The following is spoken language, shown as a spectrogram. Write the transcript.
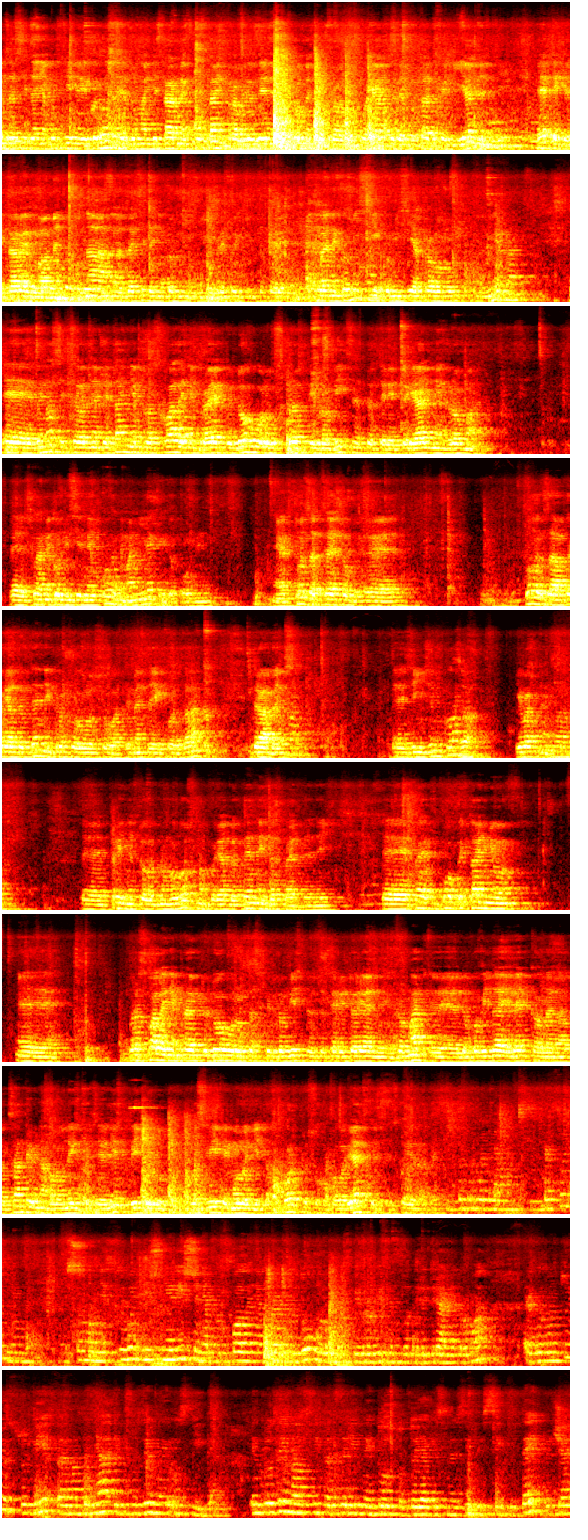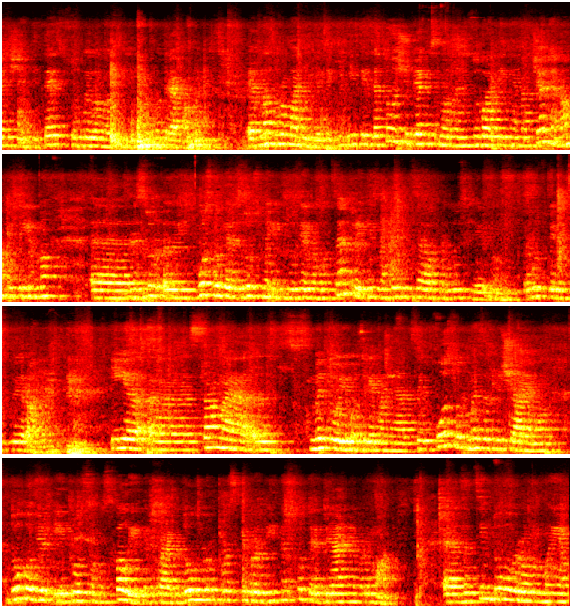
Проводимо засідання постійної комісії з гуманітарних питань, прав людини, законності, правопорядку, депутатської діяльності, етики та регламенту. На засіданні комісії присутні члени комісії, комісія правомірна. Е, Виноситься одне питання про схвалення проекту договору про співробітництво територіальних громад. Е, Члени комісії ні в кого немає ніяких доповнень. Е, Хто за це, щоб хто за порядок денний, прошу голосувати. Метейко за, Драбець, е, Зінченко, Івашненко. Е, Прийнято одноголосно, порядок денний затверджений. Е, По питанню про схвалення проекту договору та співробітництво територіальних громад доповідає Редька Олена Олександрівна, головний спеціаліст відділу освіти, молоді та спорту Сухополов'янської сільської ради. Доброго дня присутнім. Шановні, сьогоднішнє рішення про схвалення проекту договору про співробітництво територіальних громад регламентує собі е, надання інклюзивної освіти. Інклюзивна освіта це рівний доступ до якісної освіти всіх дітей, включаючи дітей з особливими освітніми потребами. Е, В нас в громаді є такі діти. Для того, щоб якісно організувати їхнє навчання, нам потрібно е, послуги який в ну, Прилуцької міської ради. І е, саме е, з метою отримання цих послуг ми заключаємо договір і просимо схвалити проект договору про співробітництво територіальних громад. Е, За цим договором ми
